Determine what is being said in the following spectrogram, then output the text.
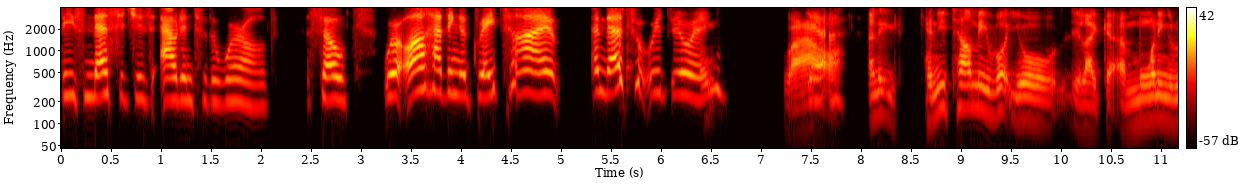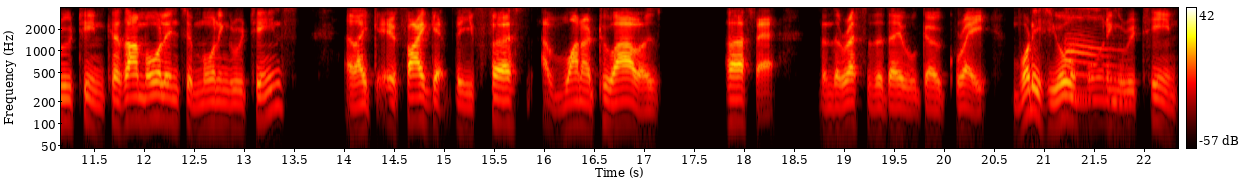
these messages out into the world. So we're all having a great time and that's what we're doing. Wow. Yeah. And can you tell me what your like a morning routine? Because I'm all into morning routines. Like if I get the first uh, one or two hours perfect, then the rest of the day will go great. What is your oh, morning routine?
